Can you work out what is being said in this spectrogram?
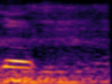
todos.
